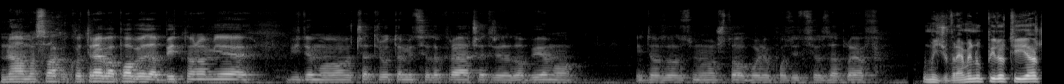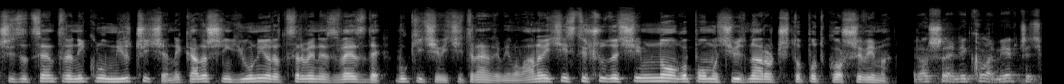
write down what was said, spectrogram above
Nama svakako treba pobjeda, bitno nam je, idemo ove četiri utamice do kraja, četiri da dobijemo i da uzmemo što bolju poziciju za play-off. Umeđu vremenu Pirot jači za centra Nikolu Mirčića, nekadašnjeg juniora Crvene zvezde. Vukićević i trener Milovanović ističu da će im mnogo pomoći naročito pod koševima. Došao je Nikola Mirčić,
